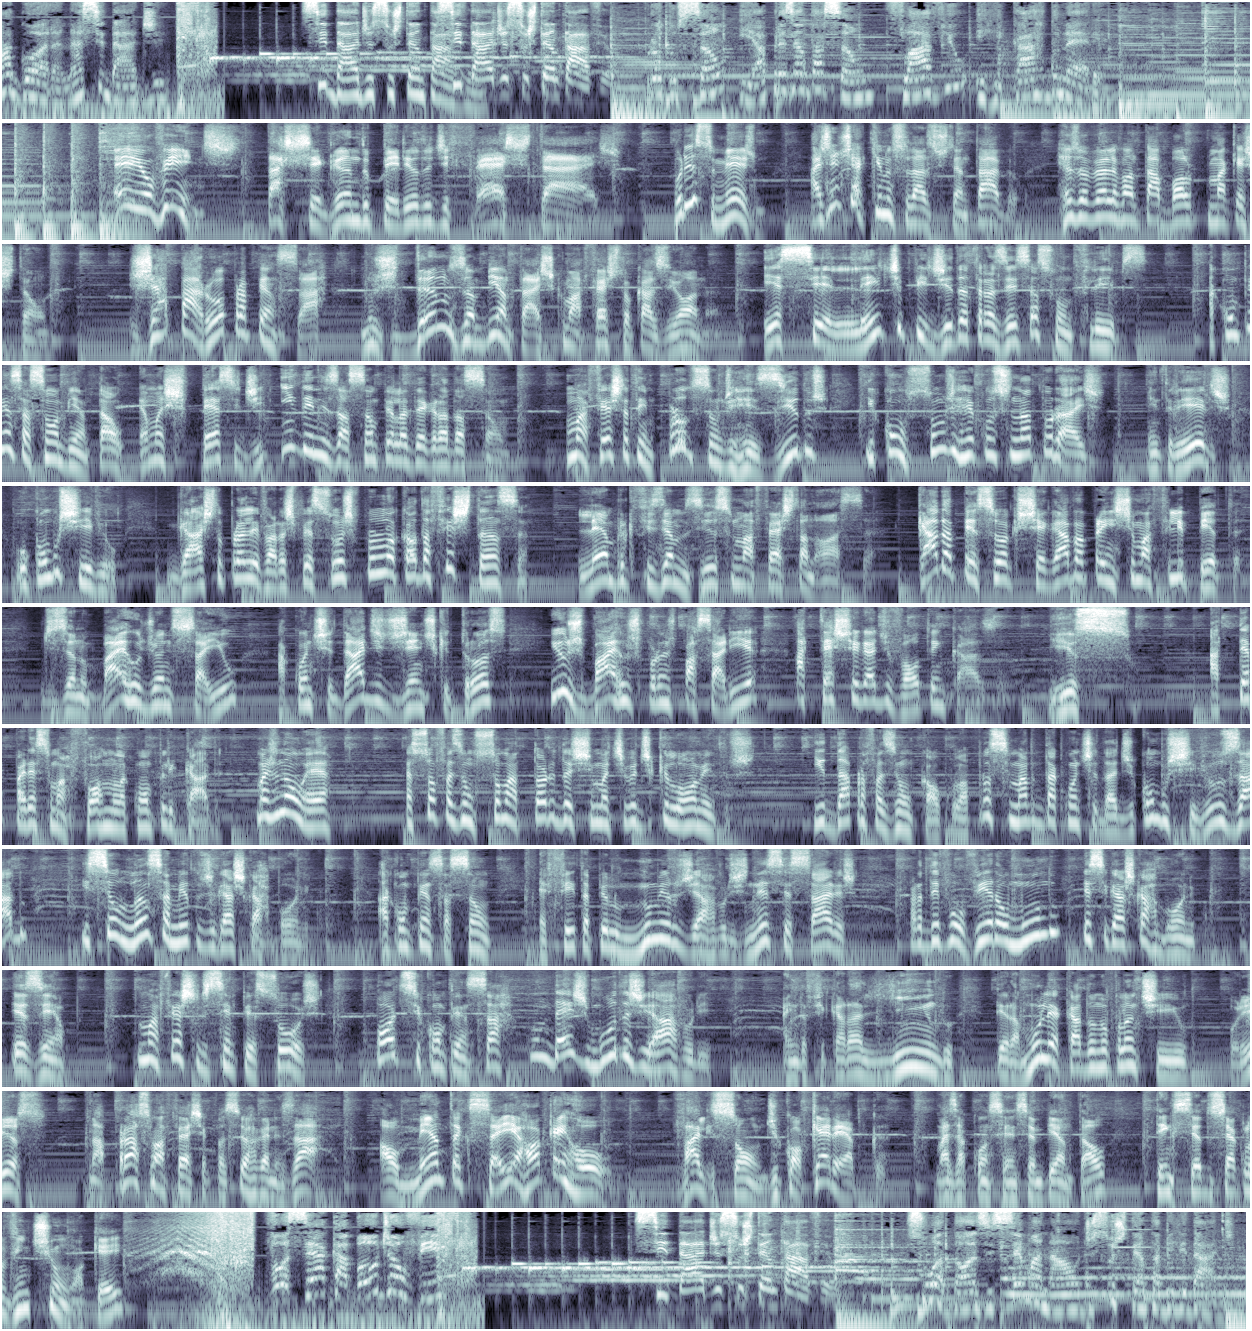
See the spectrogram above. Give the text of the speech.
Agora na cidade. Cidade Sustentável. Cidade Sustentável. Produção e apresentação: Flávio e Ricardo Nere. Ei, ouvintes! Tá chegando o período de festas. Por isso mesmo, a gente aqui no Cidade Sustentável resolveu levantar a bola para uma questão. Já parou para pensar nos danos ambientais que uma festa ocasiona? Excelente pedido a trazer esse assunto, Flips. Compensação ambiental é uma espécie de indenização pela degradação. Uma festa tem produção de resíduos e consumo de recursos naturais, entre eles o combustível, gasto para levar as pessoas para o local da festança. Lembro que fizemos isso numa festa nossa. Cada pessoa que chegava preenchia uma filipeta, dizendo o bairro de onde saiu, a quantidade de gente que trouxe e os bairros por onde passaria até chegar de volta em casa. Isso! Até parece uma fórmula complicada, mas não é. É só fazer um somatório da estimativa de quilômetros. E dá para fazer um cálculo aproximado da quantidade de combustível usado e seu lançamento de gás carbônico. A compensação é feita pelo número de árvores necessárias para devolver ao mundo esse gás carbônico. Exemplo: numa festa de 100 pessoas, pode-se compensar com 10 mudas de árvore. Ainda ficará lindo ter a molecada no plantio. Por isso, na próxima festa que você organizar, aumenta que isso aí é rock and roll. Vale som de qualquer época, mas a consciência ambiental tem que ser do século 21, ok? Você acabou de ouvir Cidade Sustentável. Sua dose semanal de sustentabilidade.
